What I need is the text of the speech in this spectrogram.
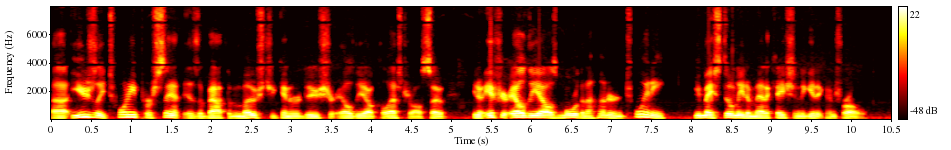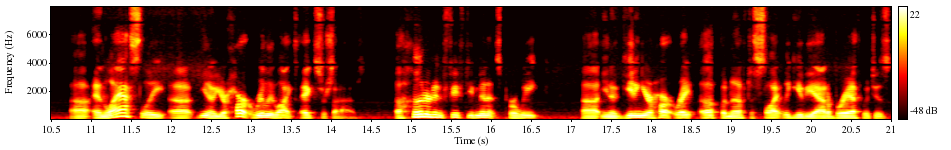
uh, usually 20% is about the most you can reduce your LDL cholesterol. So, you know, if your LDL is more than 120, you may still need a medication to get it controlled. Uh, and lastly, uh, you know, your heart really likes exercise. 150 minutes per week uh, you know, getting your heart rate up enough to slightly give you out of breath, which is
